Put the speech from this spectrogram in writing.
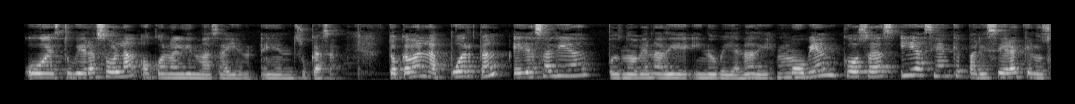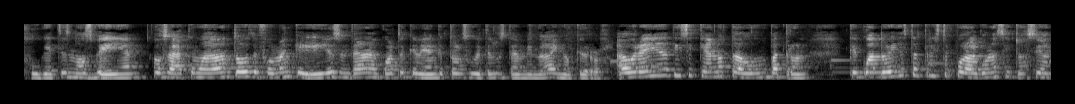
o estuviera sola o con alguien más ahí en, en su casa. Tocaban la puerta, ella salía, pues no había nadie y no veía a nadie. Movían cosas y hacían que pareciera que los juguetes nos veían. O sea, acomodaban todos de forma en que ellos entraran al cuarto y que vean que todos los juguetes los estaban viendo. Ay, no, qué horror. Ahora ella dice que ha notado un patrón que cuando ella está triste por alguna situación,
